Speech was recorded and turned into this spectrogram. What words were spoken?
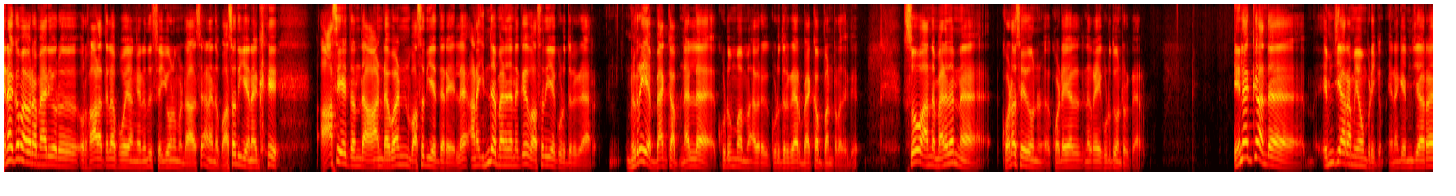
எனக்கும் அவரை மாதிரி ஒரு ஒரு காலத்தில் போய் அங்கேருந்து செய்யணுமென்ற ஆசை. ஆனால் இந்த வசதி எனக்கு ஆசையை தந்த ஆண்டவன் வசதியை தரையில்லை ஆனால் இந்த மனிதனுக்கு வசதியை கொடுத்துருக்கிறார். நிறைய பேக்கப் நல்ல குடும்பம் அவருக்கு கொடுத்துருக்கிறார் பேக்கப் பண்ணுறதுக்கு ஸோ அந்த மனிதன் கொடை செய்து கொடையல் நிறைய கொடுத்து கொண்டிருக்கிறார் எனக்கு அந்த எம்ஜிஆரை மிகவும் பிடிக்கும். எனக்கு எம்ஜிஆரை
